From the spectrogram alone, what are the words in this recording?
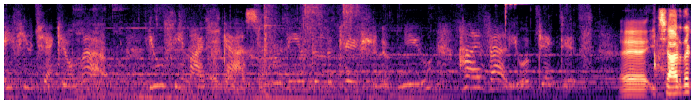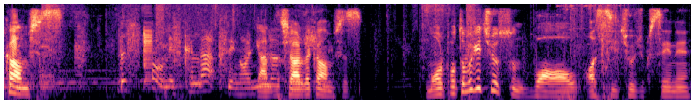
If you check your map, you'll see my scans reveal the location of new, high-value objectives. Ee, içeride kalmışız. Yani dışarıda kalmışız. Mor potu mu geçiyorsun? Wow, asil çocuk seni.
